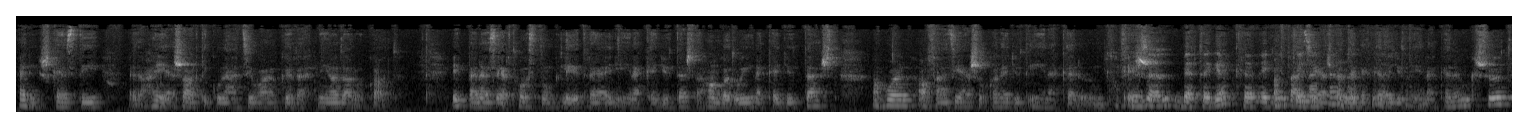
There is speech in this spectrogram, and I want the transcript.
el is kezdi a helyes artikulációval követni a dalokat. Éppen ezért hoztunk létre egy énekegyüttest, a hangadó énekegyüttest, ahol afáziásokkal együtt énekelünk. És betegekkel együtt afáziás betegekkel együtt énekelünk, sőt,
